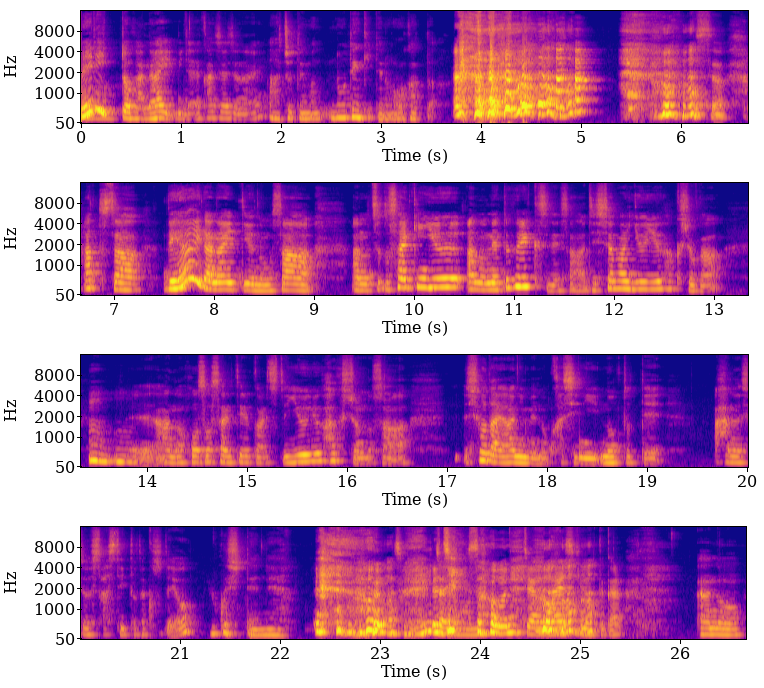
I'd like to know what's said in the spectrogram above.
メリットがないみたいな感じなんじゃない？あ、ちょっと今、脳天気っていうのが分かった。そう。あとさ、出会いがないっていうのもさ、あの、ちょっと最近言う、あの、ネットフリックスでさ、実写版悠々白書が、うんうん。えーあの、放送されてるから、ちょっと悠々白書のさ、初代アニメの歌詞にのっとって、話をさせていただくとだよ。よく知ってんね。うちそう、お兄ちゃんが大好きだったから。あの、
